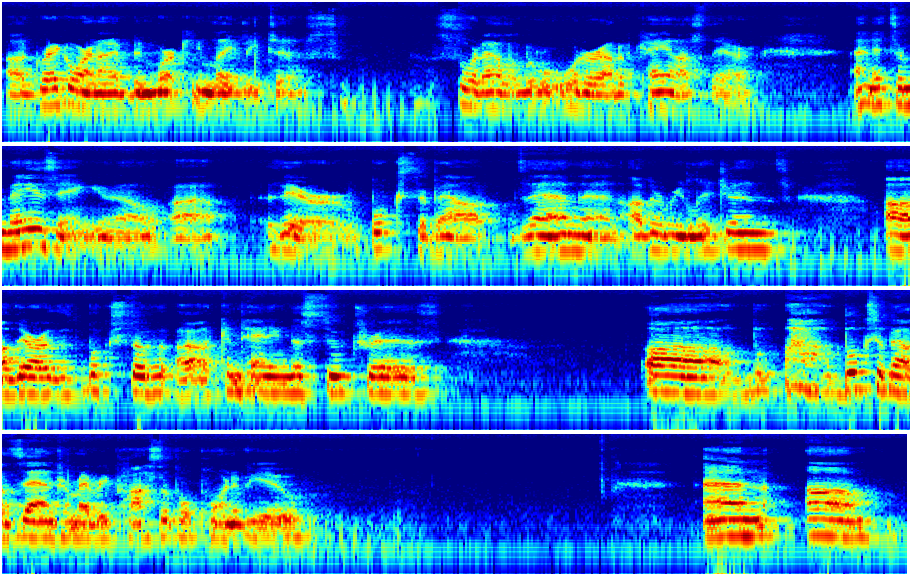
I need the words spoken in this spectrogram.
Uh, Gregor and I have been working lately to s- sort out a little order out of chaos there, and it's amazing. You know, uh, there are books about Zen and other religions. Uh, there are the books of, uh, containing the sutras uh, books about Zen from every possible point of view. And um,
